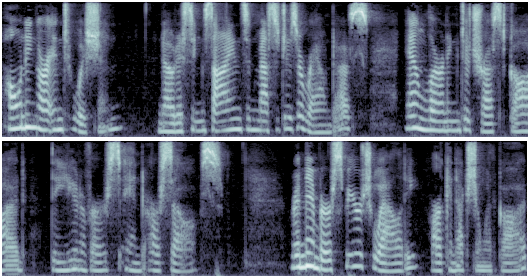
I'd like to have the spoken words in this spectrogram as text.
honing our intuition, noticing signs and messages around us, and learning to trust God, the universe, and ourselves. Remember, spirituality, our connection with God,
